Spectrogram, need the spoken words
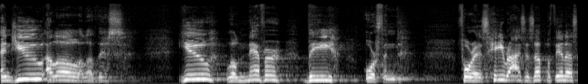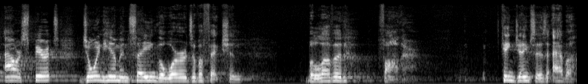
And you, hello, I love this, you will never be orphaned. For as he rises up within us, our spirits join him in saying the words of affection Beloved Father. King James says, Abba.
